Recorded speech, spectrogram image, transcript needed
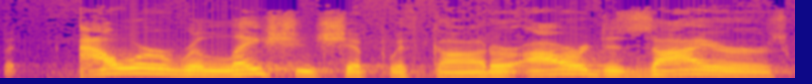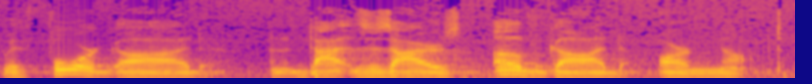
But our relationship with God or our desires with for God and desires of God are not.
